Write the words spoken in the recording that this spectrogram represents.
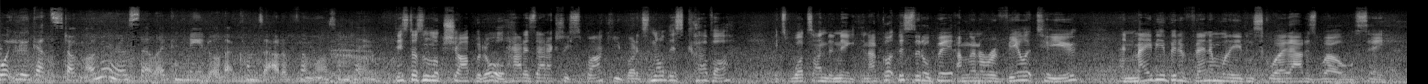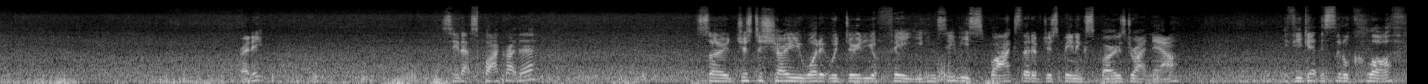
what you get stung on, or is there like a needle that comes out of them or something? This doesn't look sharp at all. How does that actually spark you? But it's not this cover, it's what's underneath. And I've got this little bit, I'm gonna reveal it to you, and maybe a bit of venom will even squirt out as well, we'll see. Ready? See that spike right there? So just to show you what it would do to your feet, you can see these spikes that have just been exposed right now. If you get this little cloth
